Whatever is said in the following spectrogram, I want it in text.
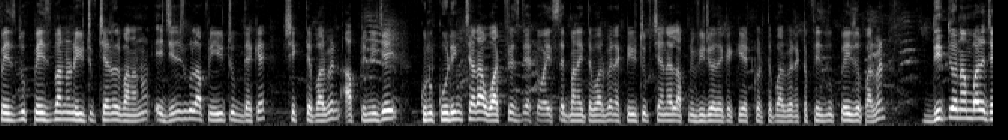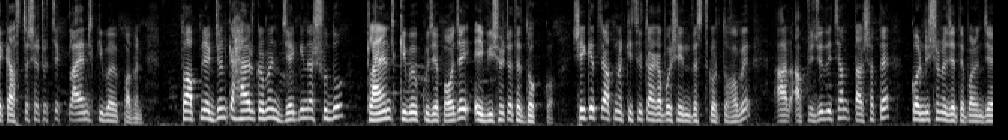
ফেসবুক পেজ বানানো ইউটিউব চ্যানেল বানানো, এই জিনিসগুলো আপনি ইউটিউব দেখে শিখতে পারবেন। আপনি নিজেই কোনো কোডিং ছাড়া ওয়ার্ডপ্রেস দিয়ে একটা ওয়েবসাইট বানাইতে পারবেন, একটা ইউটিউব চ্যানেল আপনি ভিডিও দেখে ক্রিয়েট করতে পারবেন, একটা ফেসবুক পেজও পারবেন। দ্বিতীয় নম্বরে যে কাজটা সেটা হচ্ছে ক্লায়েন্ট কীভাবে পাবেন। তো আপনি একজনকে হায়ার করবেন যে কিনা শুধু ক্লায়েন্ট কীভাবে খুঁজে পাওয়া যায়, এই বিষয়টাতে দক্ষ। সেই ক্ষেত্রে আপনার কিছু টাকা পয়সা ইনভেস্ট করতে হবে। আর আপনি যদি চান তার সাথে কন্ডিশনে যেতে পারেন যে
